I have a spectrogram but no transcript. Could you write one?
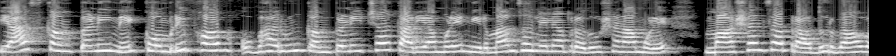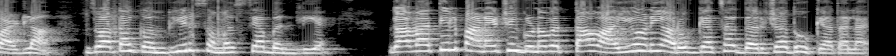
याच कंपनीने कोंबडी फॉर्म उभारून कंपनीच्या कार्यामुळे निर्माण झालेल्या प्रदूषणामुळे माशांचा प्रादुर्भाव वाढला जो आता गंभीर समस्या बनली आहे गावातील पाण्याची गुणवत्ता वायू आणि आरोग्याचा दर्जा धोक्यात आलाय.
